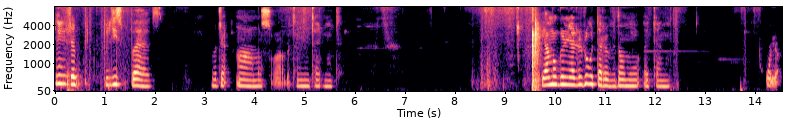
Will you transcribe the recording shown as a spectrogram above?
pisze please pets. Znaczy, a no słaby ten internet. Ja mam ogólnie router w domu y, ten. O ja.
